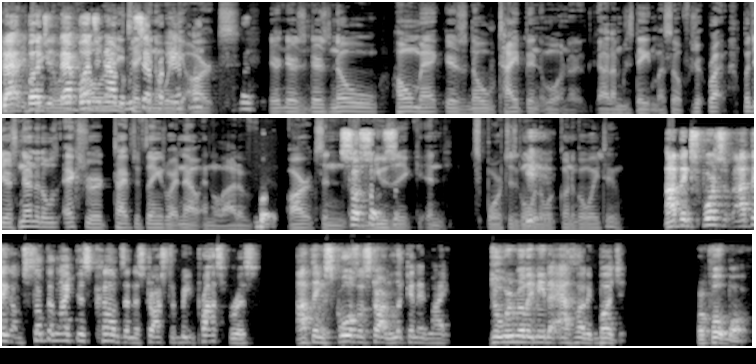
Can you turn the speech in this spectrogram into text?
That They're budget- taking that away- budget now that taking away the arts. There, there's there's no home ec. There's no typing. Well, no, God, I'm just dating myself, right? But there's none of those extra types of things right now, and a lot of But- arts and, So- so- so- music and sports is going Yeah. to going to go away too. I think sports, I think if something like this comes and it starts to be prosperous, I think schools will start looking at like, do we really need an athletic budget for football?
